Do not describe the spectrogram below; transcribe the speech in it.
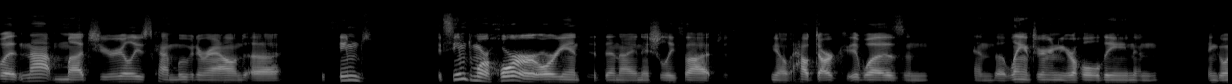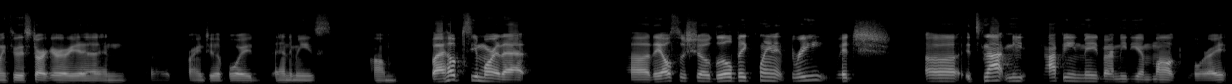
but not much. You're really just kind of moving around. Uh, it seemed it seemed more horror oriented than I initially thought. Just you know how dark it was and and the lantern you're holding and and going through this dark area and uh, trying to avoid the enemies. Um, but I hope to see more of that. Uh, they also showed Little Big Planet 3, which uh, it's not me- not being made by Media Molecule, right?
